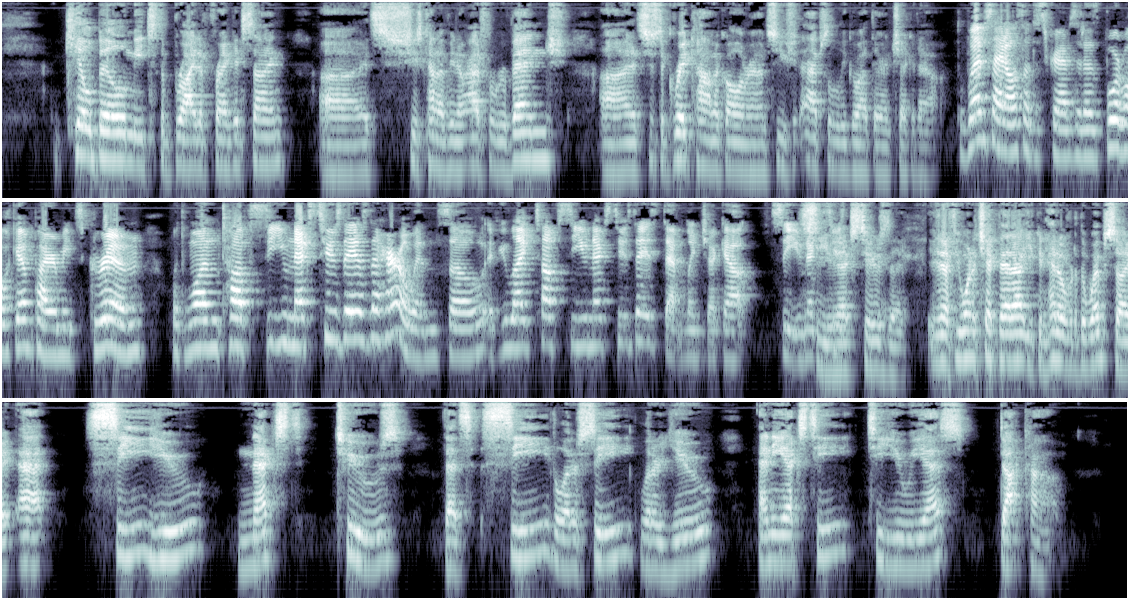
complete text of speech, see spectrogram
Kill Bill meets The Bride of Frankenstein. Uh, it's she's kind of you know out for revenge. Uh, it's just a great comic all around, so you should absolutely go out there and check it out. The website also describes it as Boardwalk Empire meets Grimm, with one tough See You Next Tuesday as the heroine. So if you like tough See You Next Tuesdays, definitely check out See You Next See you Tuesday. next Tuesday. You know, if you want to check that out, you can head over to the website at see you next Tues. That's C, the letter C, letter U, N E X T T U E S dot com.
